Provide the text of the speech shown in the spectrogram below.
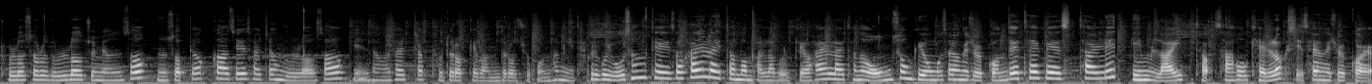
블러셔로 눌러주면서 눈썹 뼈까지 살짝 눌러서 인상을 살짝 부드럽게 만들어주곤 합니다. 그리고 이 상태에서 하이라이터 한번 발라볼게요. 하이라이터는 엄청 귀여운 거 사용해줄 건데 태그의 스타일릿 빔 라이터 4호 갤럭시 사용해줄 거예요.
